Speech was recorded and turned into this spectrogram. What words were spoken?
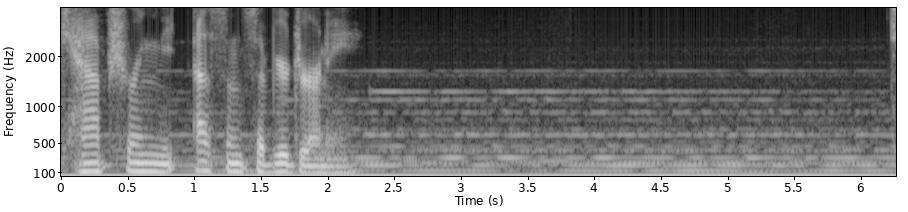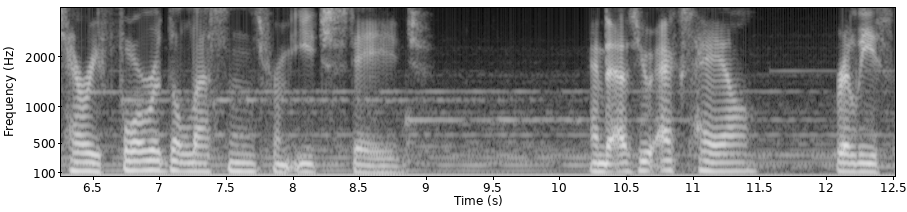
capturing the essence of your journey. Carry forward the lessons from each stage. And as you exhale, release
